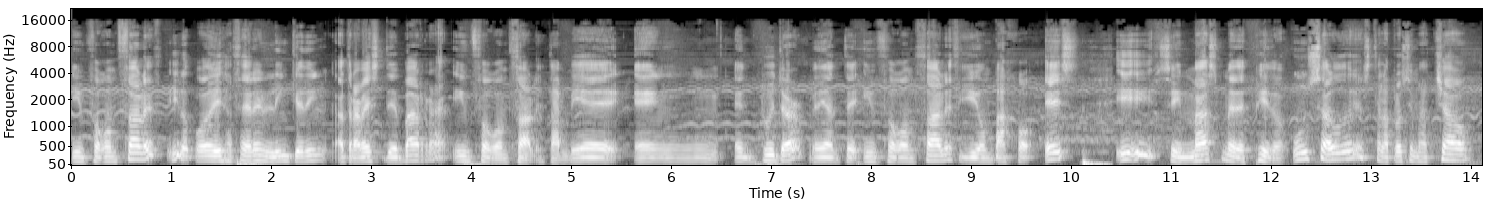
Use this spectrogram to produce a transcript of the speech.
infogonzález y lo podéis hacer en LinkedIn a través de barra infogonzález. También en, en Twitter mediante infogonzález-es y sin más me despido. Un saludo y hasta la próxima. Chao.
